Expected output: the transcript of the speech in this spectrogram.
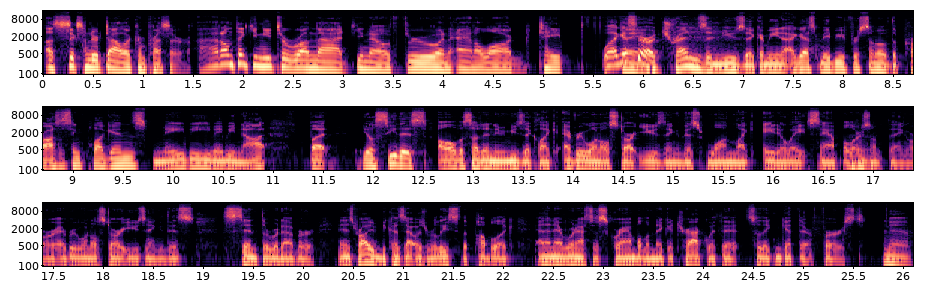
a six hundred dollar compressor. I don't think you need to run that, you know, through an analog tape. Well, I guess there are trends in music. I mean, I guess maybe for some of the processing plugins, maybe, maybe not. But you'll see this all of a sudden in music, like everyone will start using this one like 808 sample Mm-hmm. or something, or everyone will start using this synth or whatever. And it's probably because that was released to the public, and then everyone has to scramble to make a track with it so they can get there first. Yeah.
